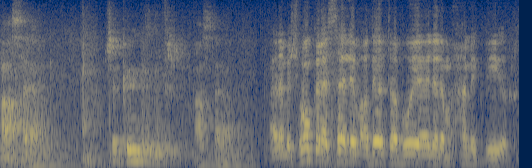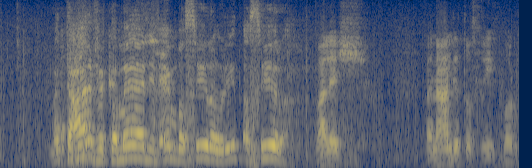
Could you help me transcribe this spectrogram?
مع السلامة. شكرين يا متر. مع السلامة. أنا مش ممكن أسلم قضية أبويا إلا لمحامي كبير. ما أنت عارف يا كمال العين بصيرة واليد قصيرة. معلش أنا عندي تصريف برضه.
